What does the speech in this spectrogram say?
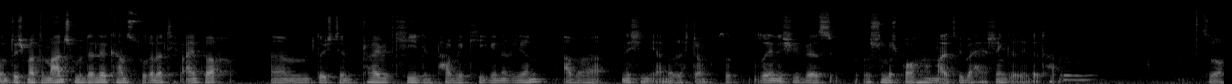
Und durch mathematische Modelle kannst du relativ einfach ähm, durch den Private Key den Public Key generieren, aber nicht in die andere Richtung. So, so ähnlich wie wir es schon besprochen haben, als wir über Hashing geredet haben. Mhm. So,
